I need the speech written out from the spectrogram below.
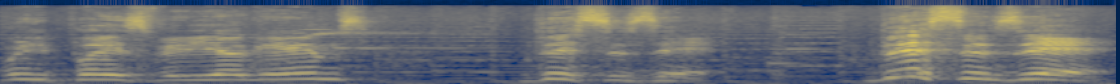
when he plays video games, this is it. This is it!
